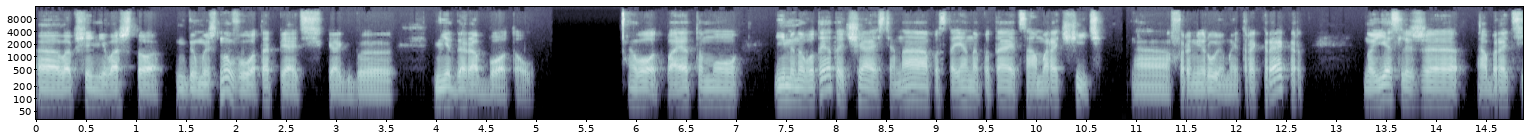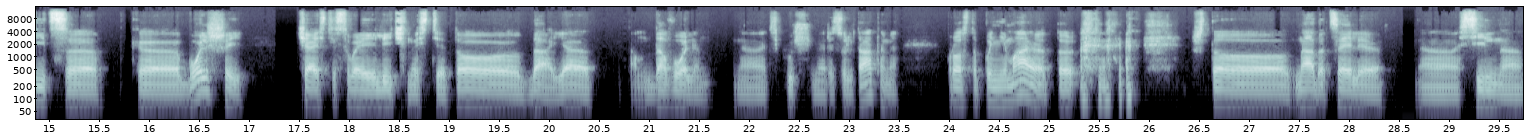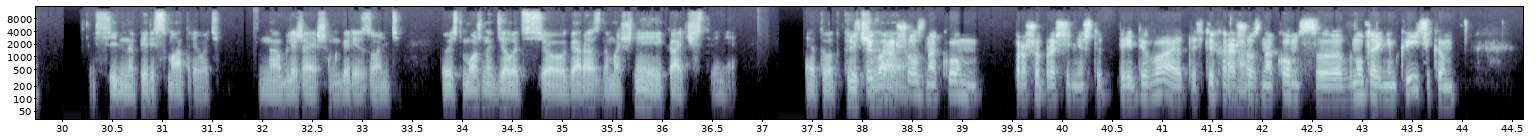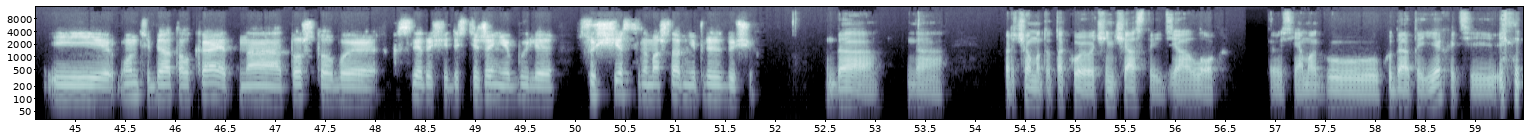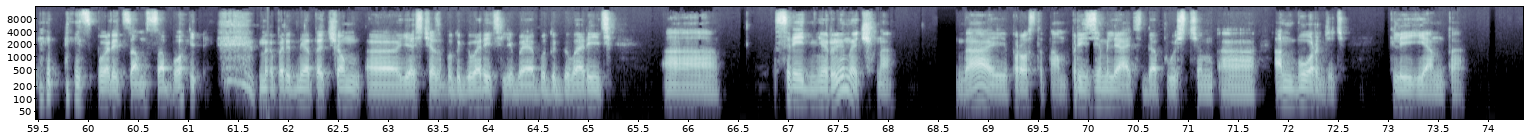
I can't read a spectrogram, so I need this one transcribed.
вообще ни во что. Думаешь, ну вот, опять как бы не доработал. Вот, поэтому именно вот эта часть, она постоянно пытается омрачить э, формируемый трек-рекорд, но если же обратиться к большей части своей личности, то да, я там, доволен э, текущими результатами. Просто понимаю, то, что надо цели э, сильно, сильно пересматривать на ближайшем горизонте. То есть можно делать все гораздо мощнее и качественнее. Это вот ключевая... Ты хорошо знаком, прошу прощения, что перебиваю, то есть ты хорошо ага. знаком с внутренним критиком, и он тебя толкает на то, чтобы следующие достижения были существенно масштабнее предыдущих. Да, да. Причем это такой очень частый диалог. То есть я могу куда-то ехать и, и спорить сам с собой на предмет, о чем э, я сейчас буду говорить, либо я буду говорить э, среднерыночно, да, и просто там приземлять, допустим, э, анбордить клиента –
